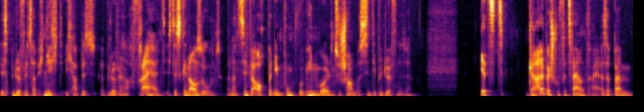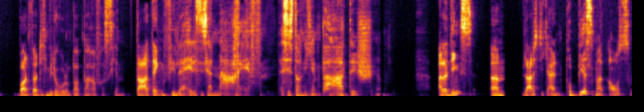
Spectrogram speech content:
das Bedürfnis habe ich nicht, ich habe das Bedürfnis nach Freiheit, ist das genauso gut. Weil dann sind wir auch bei dem Punkt, wo wir hinwollen, zu schauen, was sind die Bedürfnisse. Jetzt gerade bei Stufe 2 und 3, also beim wortwörtlichen Wiederholen und Paraphrasieren, da denken viele, hey, das ist ja Nachäffen. Das ist doch nicht empathisch. Allerdings ähm, lade ich dich ein, probier es mal aus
